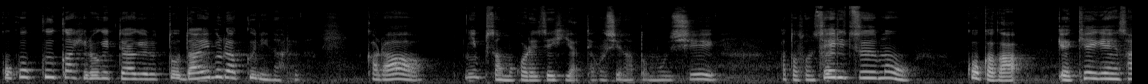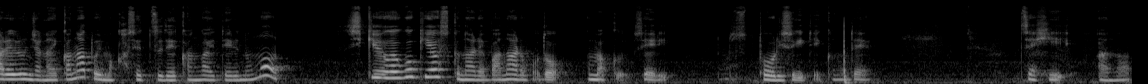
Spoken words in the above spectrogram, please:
ここ空間広げてあげるとだいぶ楽になる。から妊婦さんもこれぜひやってほしいなと思うしあとその生理痛も効果が軽減されるんじゃないかなと今仮説で考えているのも子宮が動きやすくなればなるほどうまく生理通り過ぎていくので是非あの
